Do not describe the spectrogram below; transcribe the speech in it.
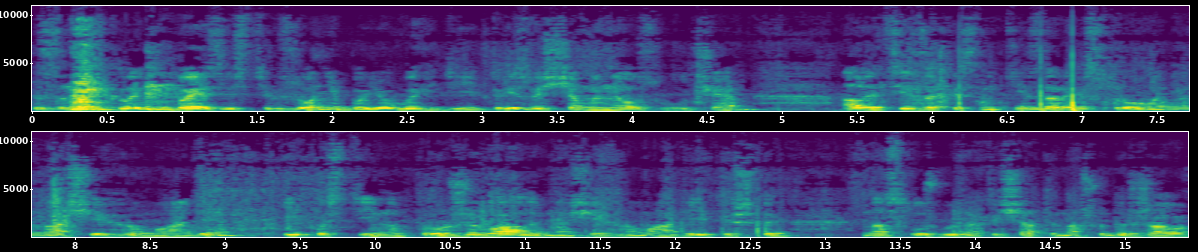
зникли безвісті в зоні бойових дій. Прізвища ми не озвучуємо, але ці захисники зареєстровані в нашій громаді і постійно проживали в нашій громаді і пішли на службу захищати нашу державу.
